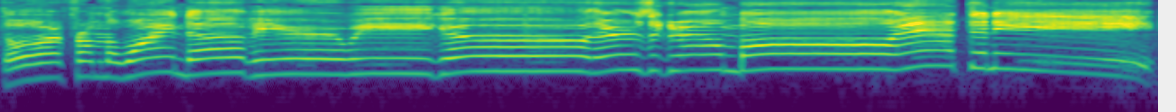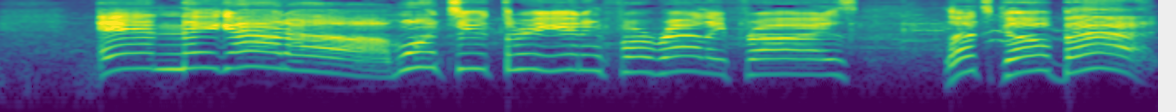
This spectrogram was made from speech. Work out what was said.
Thor from the windup. Here we go. There's a ground ball. Anthony. And they got him. One, two, three inning for Rally Fries. Let's go bat.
